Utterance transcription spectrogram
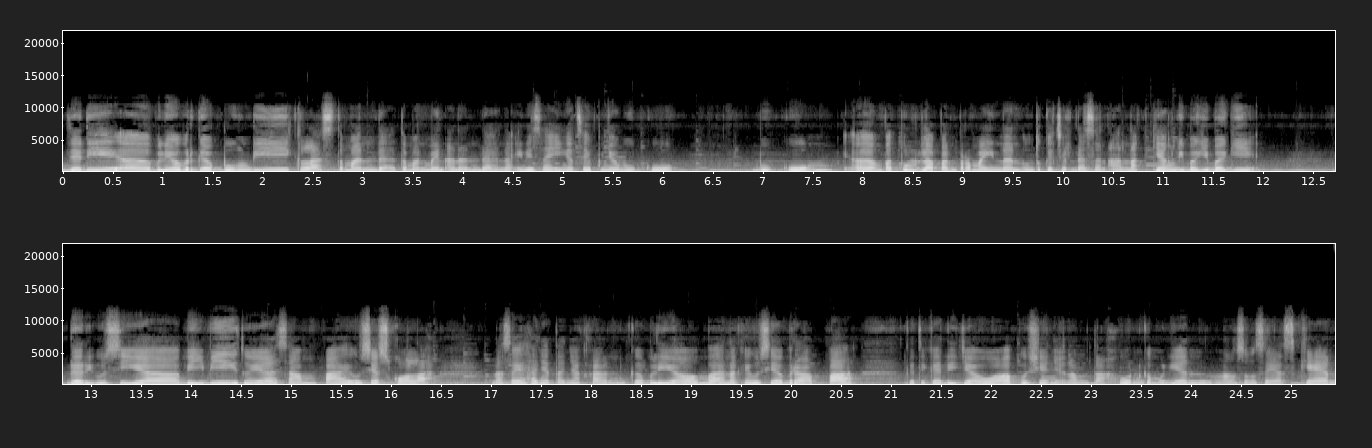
Jadi uh, beliau bergabung di kelas Temanda teman main Ananda. Nah ini saya ingat saya punya buku. Buku eh, uh, 48 permainan untuk kecerdasan anak yang dibagi-bagi dari usia baby gitu ya sampai usia sekolah. Nah saya hanya tanyakan ke beliau mbak anaknya usia berapa ketika dijawab usianya 6 tahun kemudian langsung saya scan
